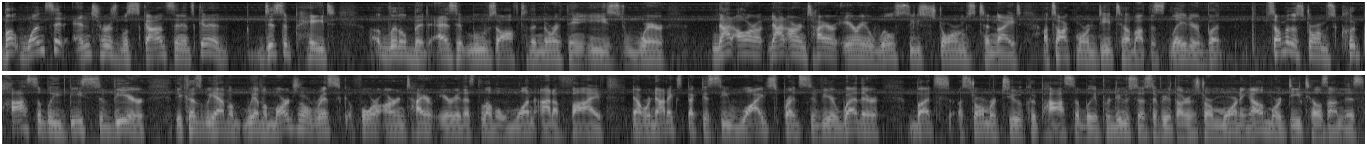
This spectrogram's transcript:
but once it enters Wisconsin, it's going to dissipate a little bit as it moves off to the north and east, where not our, not our entire area will see storms tonight. I'll talk more in detail about this later, but some of the storms could possibly be severe because we have a we have a marginal risk for our entire area that's level one out of five. Now we're not expected to see widespread severe weather, but a storm or two could possibly produce a severe thunderstorm warning. I'll have more details on this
